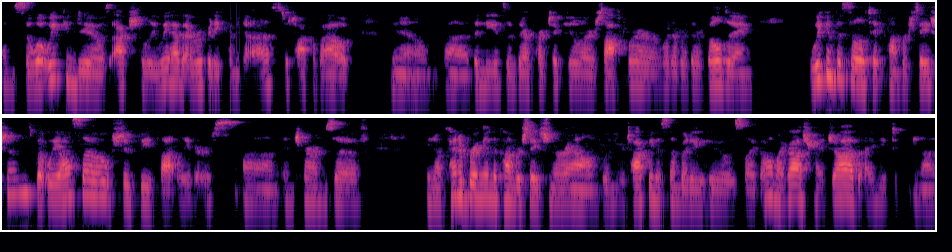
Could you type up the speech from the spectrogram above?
And so what we can do is actually we have everybody coming to us to talk about you know uh, the needs of their particular software or whatever they're building we can facilitate conversations but we also should be thought leaders um, in terms of you know kind of bringing the conversation around. When you're talking to somebody who is like oh my gosh my job i need to you know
